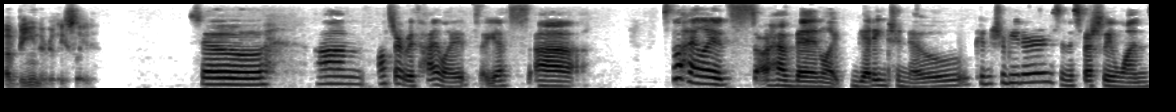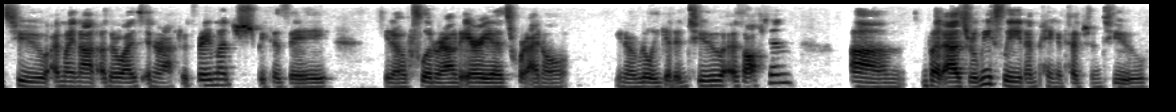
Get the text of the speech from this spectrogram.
of being the release lead? So, um, I'll start with highlights, I guess. Uh, the highlights have been like getting to know contributors, and especially ones who I might not otherwise interact with very much because they, you know, float around areas where I don't, you know, really get into as often. Um, but as release lead, I'm paying attention to,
